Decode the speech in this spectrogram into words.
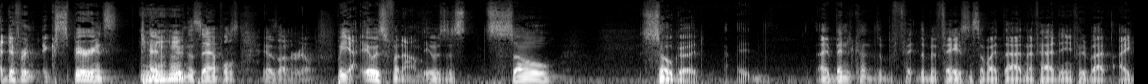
a different experience t- mm-hmm. doing the samples. It was unreal, but yeah, it was phenomenal. It was just so, so good. I, I've been to the, buffet, the buffets and stuff like that, and I've had Indian food, but I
